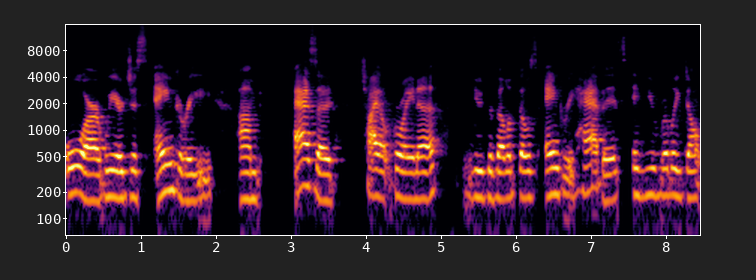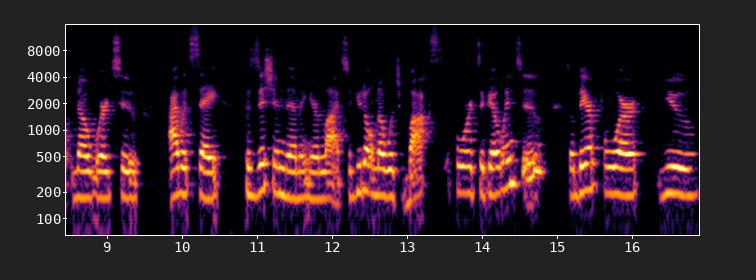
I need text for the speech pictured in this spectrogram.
or we are just angry. Um, as a child growing up you develop those angry habits and you really don't know where to i would say position them in your life. So you don't know which box for it to go into. So therefore you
